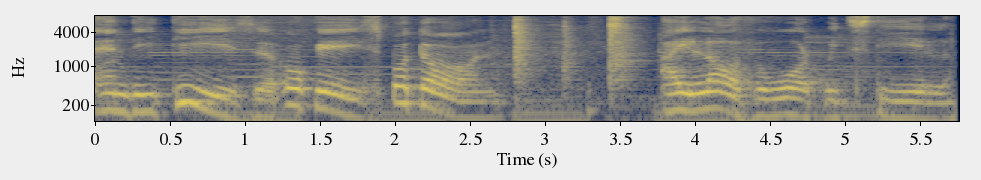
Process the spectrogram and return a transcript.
And it is, okay, spot on. I love work with steel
